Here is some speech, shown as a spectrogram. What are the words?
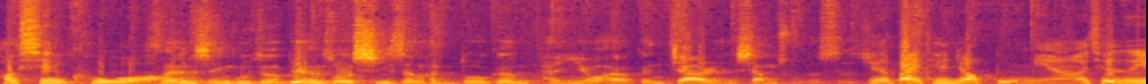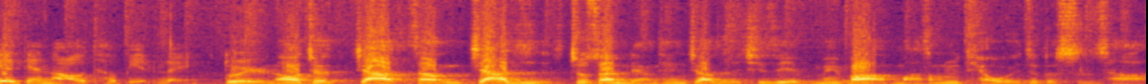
啊，好辛苦哦！是很辛苦，就是变成说牺牲很多跟朋友还有跟家人相处的时间。因为白天就要补眠啊，而且日夜颠倒又特别累。对，然后再加上假日，就算两天假日，其实也没办法马上就调回这个时差。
